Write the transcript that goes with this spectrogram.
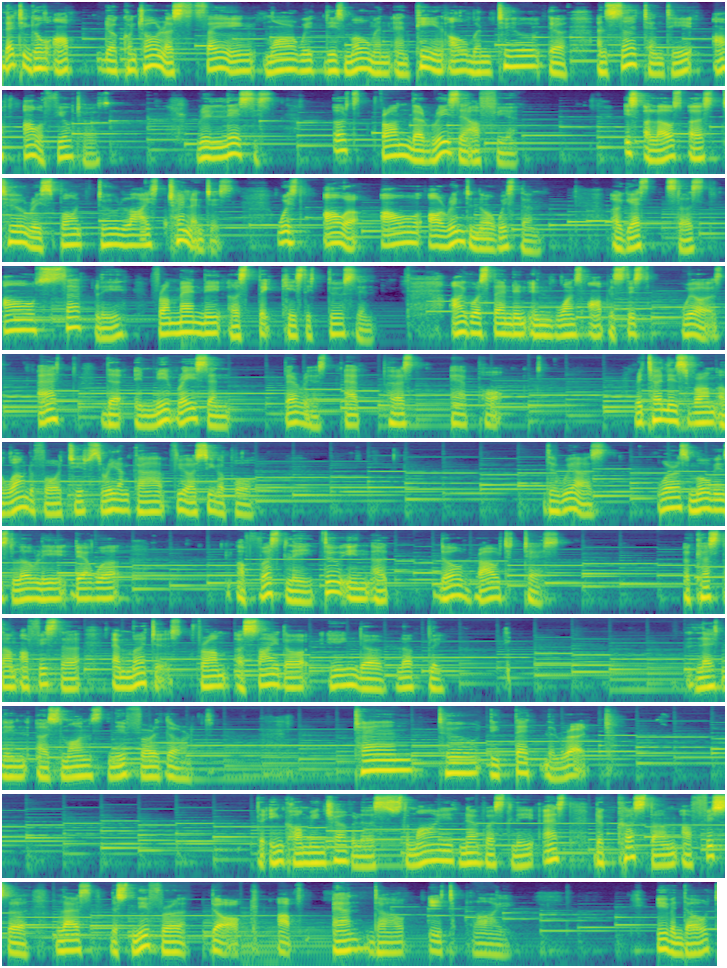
Letting go of the controller staying more with this moment and being open to the uncertainty of our futures releases us from the reason of fear. It allows us to respond to life's challenges with our, our original wisdom against us all safely from many a sticky situation. I was standing in one of the six wheels at the immigration barriers at Perth Airport. Returning from a wonderful trip Sri Lanka via Singapore. The wheels were moving slowly. There were obviously doing a door route test. A custom officer emerges from a side door in the lobby, letting a small sniffer dart. Turn to detect the rat. The incoming travelers smiled nervously as the custom officer led the sniffer dog up and down its line. Even though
